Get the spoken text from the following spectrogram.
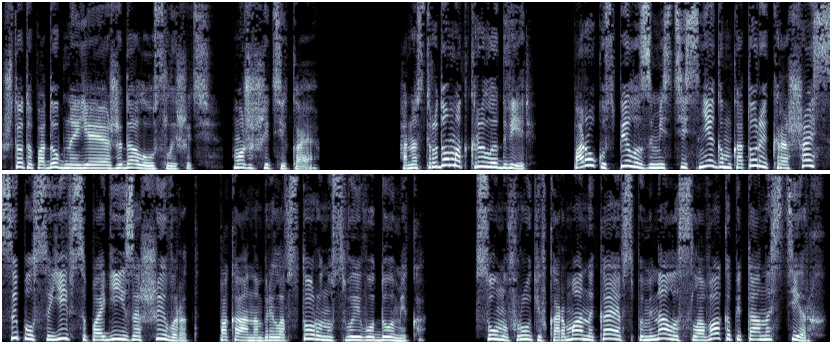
что-то подобное я и ожидала услышать. Можешь идти, Кая. Она с трудом открыла дверь. Порог успела замести снегом, который, крошась, сыпался ей в сапоги и за шиворот, пока она брела в сторону своего домика. Сунув руки в карманы, Кая вспоминала слова капитана Стерх.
